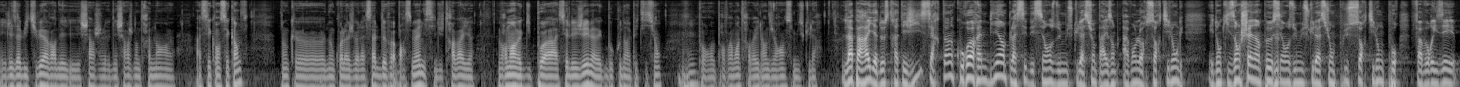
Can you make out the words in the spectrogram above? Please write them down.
et les habituer à avoir des, des charges, des charges d'entraînement euh, assez conséquentes. Donc, euh, donc voilà, je vais à la salle deux fois par semaine c'est du travail vraiment avec du poids assez léger, mais avec beaucoup de répétitions pour, pour vraiment travailler l'endurance musculaire. Là, pareil, il y a deux stratégies. Certains coureurs aiment bien placer des séances de musculation, par exemple, avant leur sortie longue. Et donc, ils enchaînent un peu séances de musculation plus sortie longue pour favoriser,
